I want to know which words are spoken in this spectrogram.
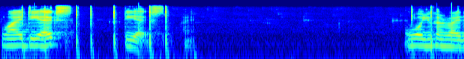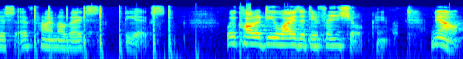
dx dx. Okay. Or you can write this f prime of x dx. We call it dy the differential. Okay. Now,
